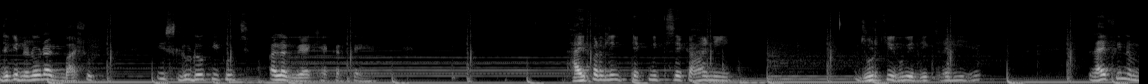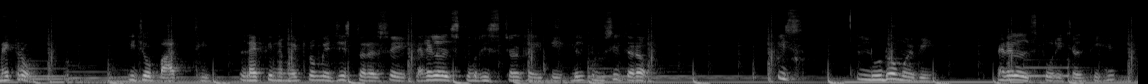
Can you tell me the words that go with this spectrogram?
लेकिन अनुराग बासु, इस लूडो की कुछ अलग व्याख्या करते हैं। हाइपरलिंक टेक्निक से कहानी जुड़ती हुई दिख रही है। लाइफ इन अ मेट्रो की जो बात थी, लाइफ इन अ मेट्रो में जिस तरह से पैरेलल स्टोरीज चल रही थी, बिल्कुल उसी तरह इस लूडो में भी पैरेलल स्टोरी चलती है।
